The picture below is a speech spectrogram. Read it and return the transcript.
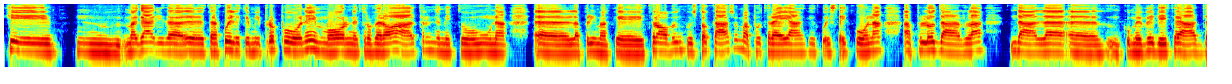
che mh, mhmm, magari da, eh, tra quelle che mi propone in More ne troverò altre, ne metto una, eh, la prima che trovo in questo caso, ma potrei anche questa icona uploadarla dal, eh, come vedete, add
